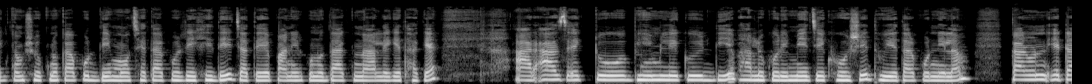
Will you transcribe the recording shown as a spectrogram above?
একদম শুকনো কাপড় দিয়ে মুছে তারপর রেখে দিই যাতে পানির কোনো দাগ না লেগে থাকে। আর আজ একটু ভীম লিকুইড দিয়ে ভালো করে মেজে ঘষে ধুয়ে তারপর নিলাম। কারণ এটা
